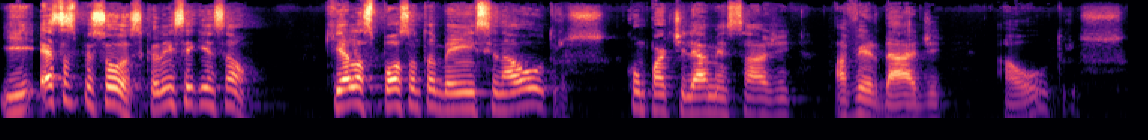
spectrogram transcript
E essas pessoas, que eu nem sei quem são, que elas possam também ensinar outros, compartilhar a mensagem a verdade a outros.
